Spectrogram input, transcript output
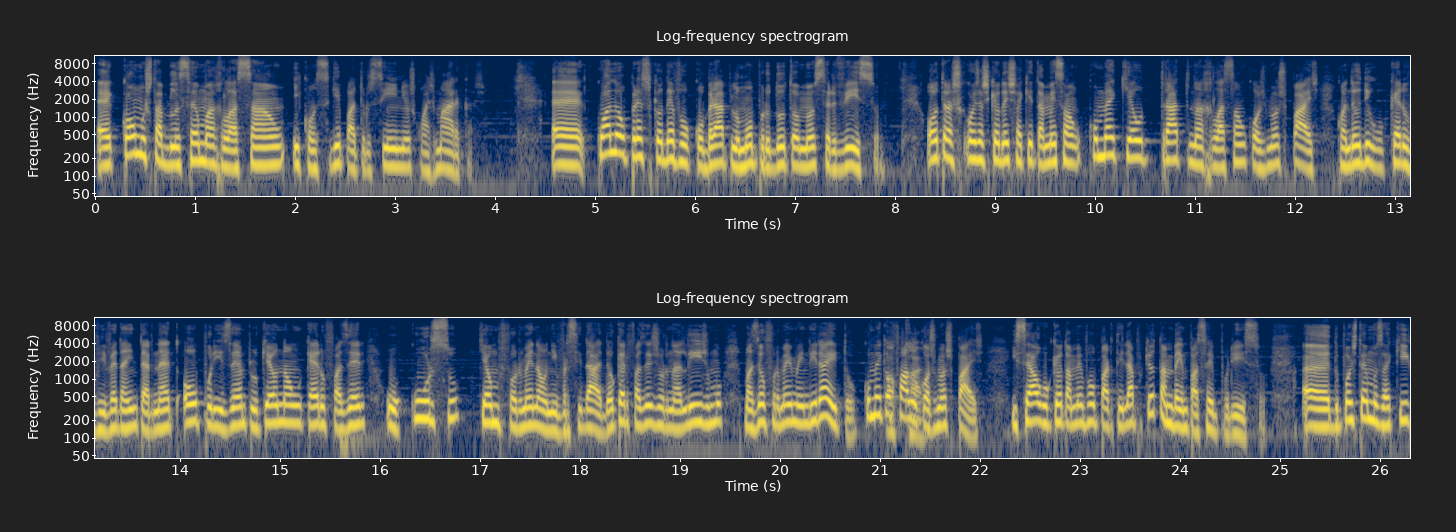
É como estabelecer uma relação e conseguir patrocínios com as marcas. É, qual é o preço que eu devo cobrar pelo meu produto ou meu serviço? Outras coisas que eu deixo aqui também são como é que eu trato na relação com os meus pais. Quando eu digo que quero viver da internet, ou por exemplo, que eu não quero fazer o curso que eu me formei na universidade. Eu quero fazer jornalismo, mas eu formei-me em direito. Como é que eu falo com os meus pais? Isso é algo que eu também vou partilhar, porque eu também passei por isso. Uh, depois temos aqui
